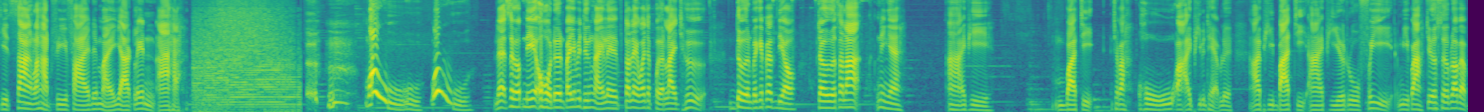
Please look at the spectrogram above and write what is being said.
กิจสร้างรหัสฟรีไฟล์ได้ไหมอยากเล่น อ่าว้าวว้าวและเซิร์ฟนี้ โอ้โห เดินไปยังไม่ถึงไหนเลย ตอนแรกว่าจะเปิดรายชื่อ เดินไปแค่แป๊บเดียว เจอซะละ นี่ไง RIP บาจิ ใช่ปะโอ้โห RIP เป็นแถบเลย RIP บาจิ RIP รูฟี่ มีปะเจอเซิร์ฟแล้วแบบ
